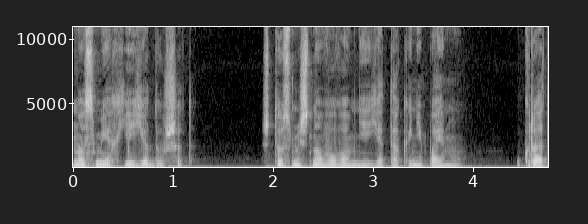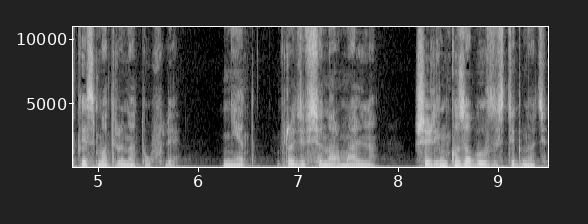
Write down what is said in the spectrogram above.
но смех ее душит. Что смешного во мне, я так и не пойму. Украдкой смотрю на туфли. Нет, вроде все нормально. Ширинку забыл застегнуть.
